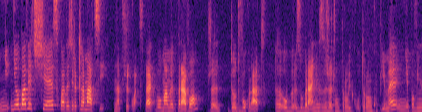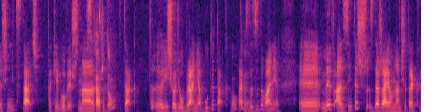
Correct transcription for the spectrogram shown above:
nie, nie, obawiać się składać reklamacji na przykład, tak? Bo mamy prawo, że do dwóch lat E, z ubraniem, z rzeczą, którą, którą kupimy, nie powinno się nic stać. Takiego, wiesz, na... Z każdą? Tak. E, jeśli chodzi o ubrania, buty, tak. Okay. Tak, zdecydowanie. E, my w Ansin też zdarzają nam się tak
